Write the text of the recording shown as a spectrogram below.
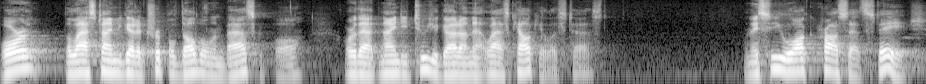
Or the last time you got a triple double in basketball, or that 92 you got on that last calculus test. When they see you walk across that stage,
